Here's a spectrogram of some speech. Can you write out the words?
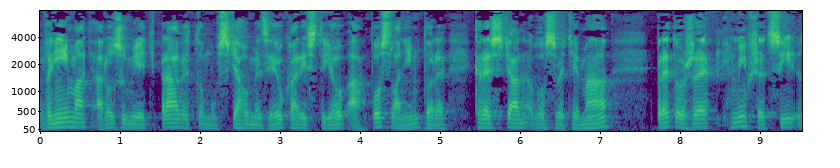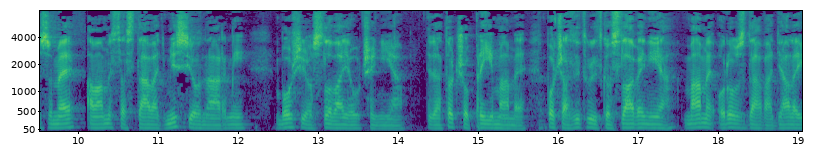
vnímať a rozumieť práve tomu vzťahu medzi Eucharistiou a poslaním, ktoré kresťan vo svete má, pretože my všetci sme a máme sa stávať misionármi Božieho slova a učenia teda to, čo prijímame počas liturgického slavenia, máme odovzdávať ďalej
